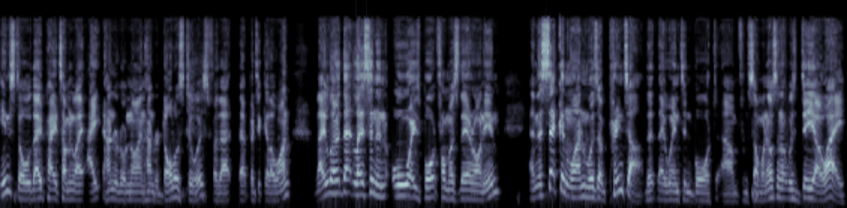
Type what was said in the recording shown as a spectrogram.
install, they paid something like 800 or 900 dollars to us for that that particular one. They learned that lesson and always bought from us there on in. And the second one was a printer that they went and bought um, from someone else, and it was DOA.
